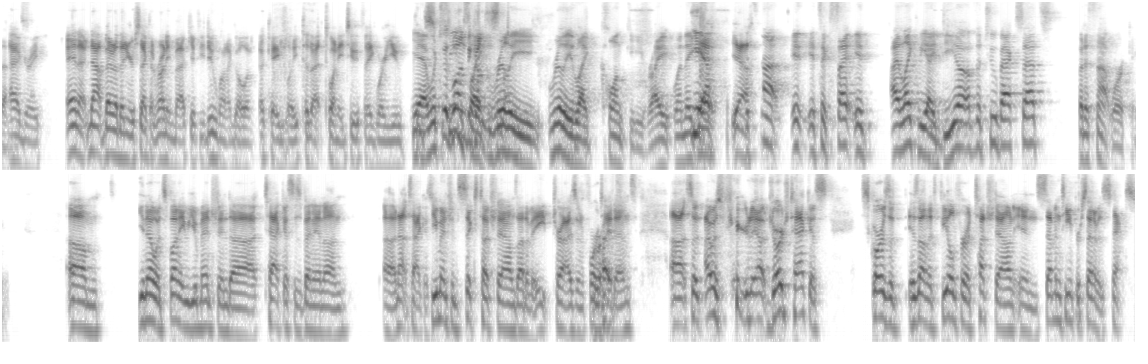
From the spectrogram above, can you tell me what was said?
I sense. agree. And uh, not better than your second running back if you do want to go occasionally to that 22 thing where you Yeah, which because one like becomes really, really like clunky, right? When they yeah get, yeah it's not. It, it's exciting. It, I like the idea of the two back sets, but it's not working. Um, you know, it's funny you mentioned uh Takacs has been in on uh, not Takacs. You mentioned six touchdowns out of eight tries and four Right. tight ends. Uh, so I was figuring out. George Takacs scores a, is on the field for a touchdown in 17% of his snaps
